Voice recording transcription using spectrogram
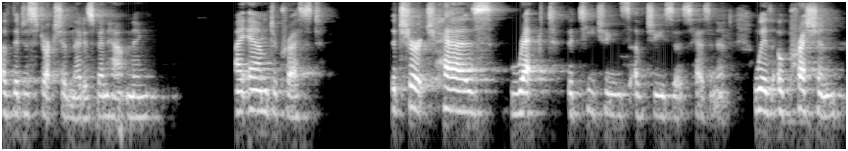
of the destruction that has been happening. I am depressed. The church has wrecked the teachings of Jesus, hasn't it? With oppression,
